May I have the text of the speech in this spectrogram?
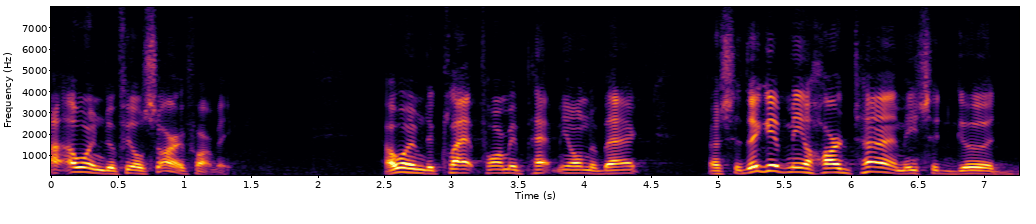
I, I want him to feel sorry for me. I want him to clap for me, pat me on the back. I said, They give me a hard time. He said, Good.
